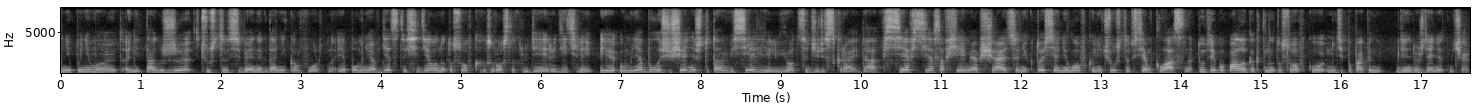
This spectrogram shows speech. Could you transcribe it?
не понимают, они также чувствуют себя иногда некомфортно. Я помню, я в детстве сидела на тусовках взрослых людей и родителей, и у меня было ощущение, что там веселье льется через край, да? Все-все со всеми общаются, никто себя неловко не чувствует, всем классно. Тут я попала как-то на тусовку, ну, типа, папин день рождения отмечали.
